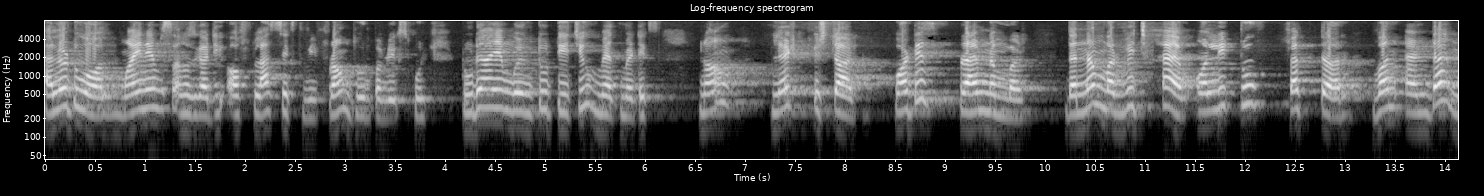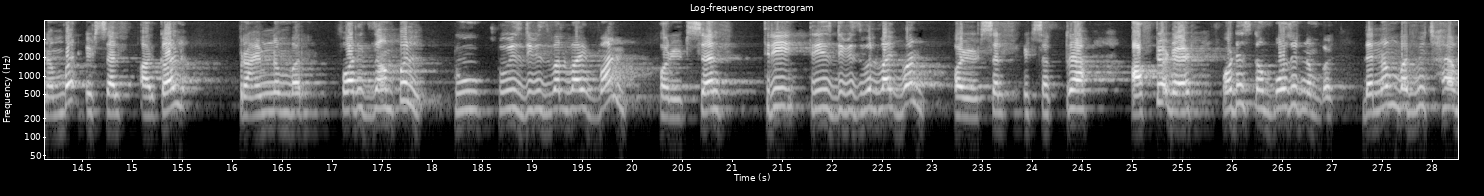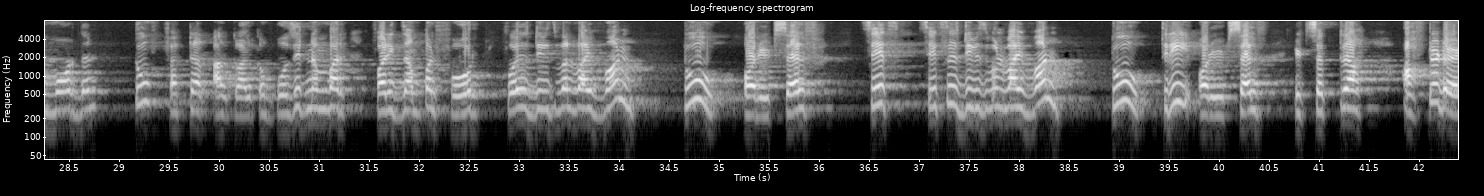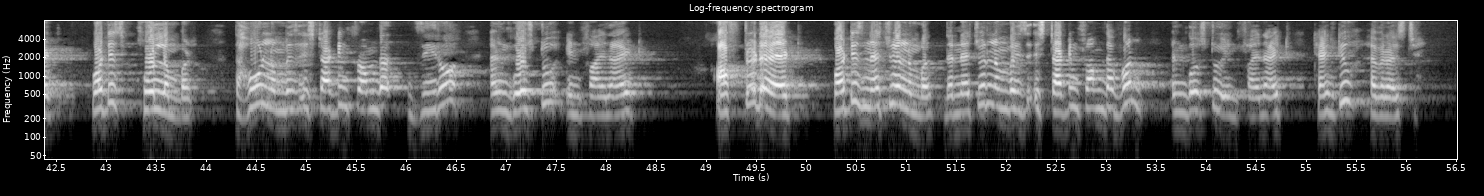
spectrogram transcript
Hello to all, my name is Anas Gadi of class 6B from Doon Public School. Today I am going to teach you mathematics. Now let's start. What is prime number? The number which have only two factor 1 and the number itself are called prime number. For example, 2, 2 is divisible by 1 or itself. 3, 3 is divisible by 1 or itself, etc. After that, what is composite number? The number which have more than two factor are called composite number. For example, 4, 4 is divisible by 1, 2 or itself. 6, 6 is divisible by 1, 2, 3 or itself, etc. After that, what is whole number? The whole number is starting from the 0 and goes to infinite. After that, what is natural number? The natural number is starting from the 1 and goes to infinite. Thank you. Have a nice day.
